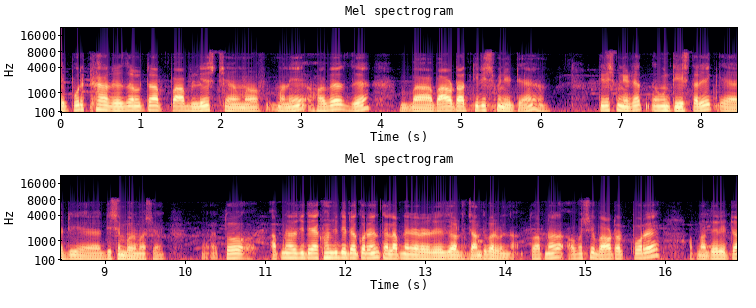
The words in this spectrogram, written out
এই পরীক্ষার রেজাল্টটা পাবলিশড মানে হবে যে বারোটা তিরিশ মিনিটে হ্যাঁ? তিরিশ মিনিটে উনত্রিশ তারিখ ডিসেম্বর মাসে। তো আপনারা যদি এখন যদি এটা করেন, তাহলে আপনারা রেজাল্ট জানতে পারবেন না। তো আপনারা অবশ্যই বারোটার পরে আপনাদের এটা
